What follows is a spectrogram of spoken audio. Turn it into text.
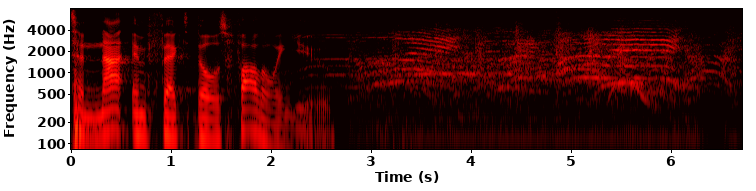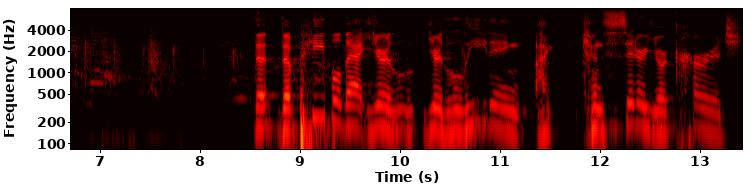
to not infect those following you. The, the people that you're, you're leading, like, consider your courage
